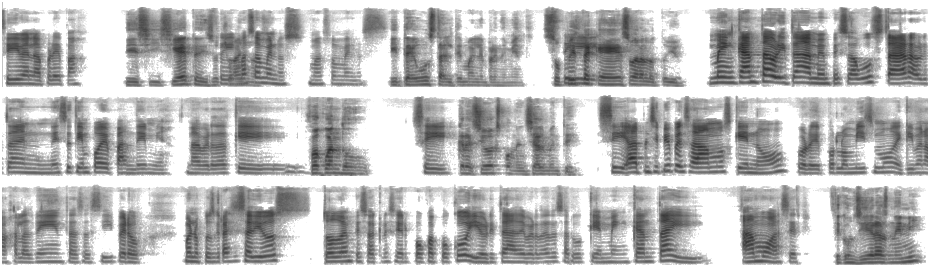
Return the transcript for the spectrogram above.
Sí, iba en la prepa. 17, 18 sí, años. Más o menos, más o menos. Y te gusta el tema del emprendimiento. Supiste Sí. que eso era lo tuyo. Me encanta ahorita, me empezó a gustar ahorita en ese tiempo de pandemia. La verdad que Fue cuando sí, creció exponencialmente. sí, al principio pensábamos que no, por, eh, por lo mismo, de que iban a bajar las ventas, así, pero bueno, pues gracias a Dios todo empezó a crecer poco a poco y ahorita de verdad es algo que me encanta y amo hacer. ¿Te consideras neni?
